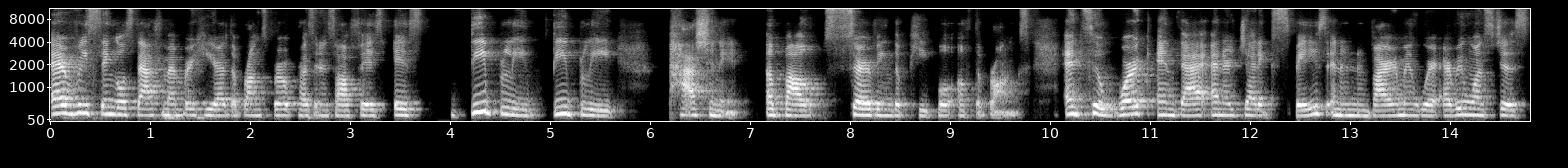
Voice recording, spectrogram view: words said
Every single staff member here at the bronx borough president's office is deeply deeply passionate about serving the people of the bronx. And to work in that energetic space in an environment where everyone's just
